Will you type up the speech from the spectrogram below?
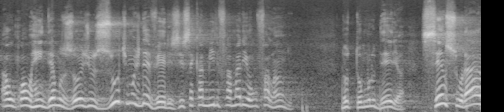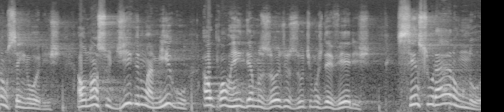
ao qual rendemos hoje os últimos deveres. Isso é Camille Flammarion falando no túmulo dele. Ó. Censuraram, senhores, ao nosso digno amigo, ao qual rendemos hoje os últimos deveres. Censuraram-no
